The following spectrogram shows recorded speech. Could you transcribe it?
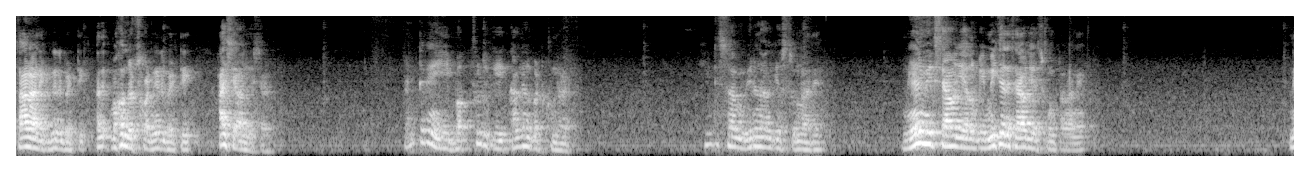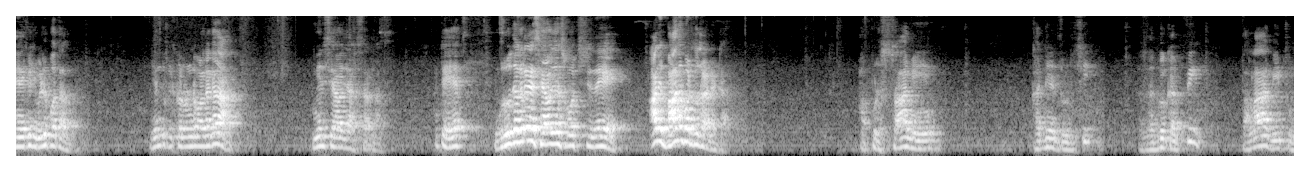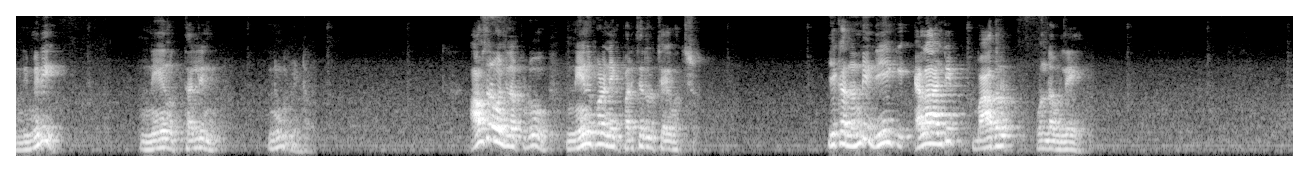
స్నానానికి నీరు పెట్టి అదే ముఖం తుడుచుకోవడం నీరు పెట్టి ఆ సేవ చేశాడు. వెంటనే ఈ భక్తుడికి కళ్ళను పట్టుకున్నాడు. ఏంటి స్వామి మీరు నాకు చేస్తున్నారే? నేను మీకు సేవ చేయాలి మీ చేత సేవ చేసుకుంటానని. నేను ఇక్కడికి వెళ్ళిపోతాను. ఎందుకు ఇక్కడ ఉండవల్ల కదా? మీరు సేవ చేస్తారు? నాకు అంటే గురువు దగ్గరే సేవ చేసుకోవచ్చిందే అని బాధపడుతున్నాడట. అప్పుడు స్వామి కన్నీరు తుడిచి రగ్గు కప్పి తలా వీపు నిమిరి నేను తల్లిని నువ్వు బిడ్డవు అవసరం వచ్చినప్పుడు నేను కూడా నీకు పరిచర్లు చేయవచ్చు. ఇక నుండి నీకు ఎలాంటి బాధలు ఉండవులే.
